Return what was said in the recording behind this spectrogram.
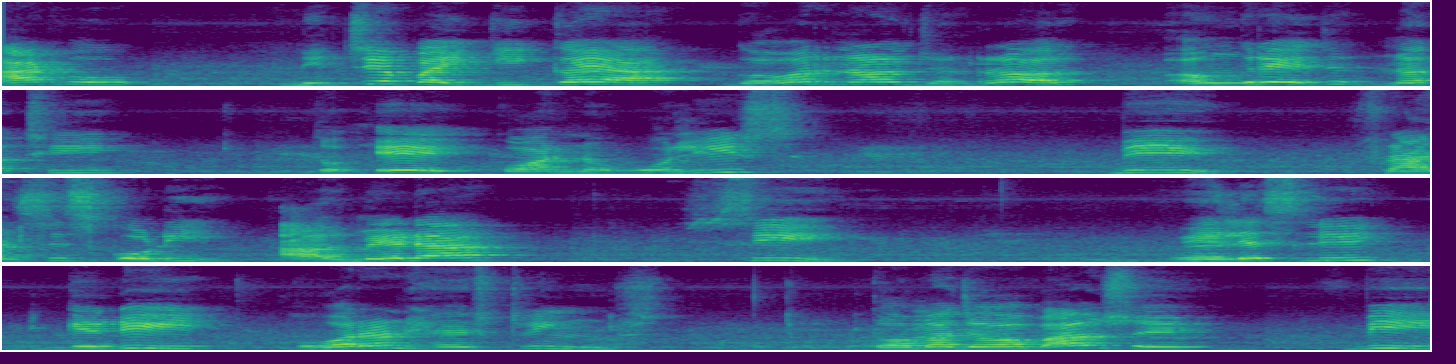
આઠમું, નીચે પૈકી કયા ગવર્નર જનરલ અંગ્રેજ નથી? તો A Cornwallis, B, Francisco de Almeida, C, Wellesley કે ડી વરન હેસ્ટિંગ્સ? તો આમાં જવાબ આવશે બી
